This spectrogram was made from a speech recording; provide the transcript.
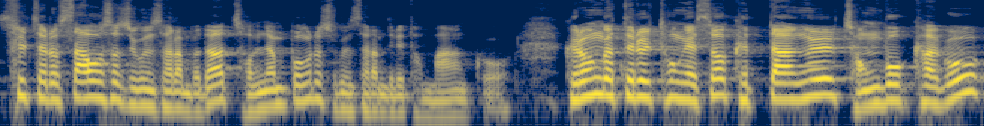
실제로 싸워서 죽은 사람보다 전염병으로 죽은 사람들이 더 많고 그런 것들을 통해서 그 땅을 정복하고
